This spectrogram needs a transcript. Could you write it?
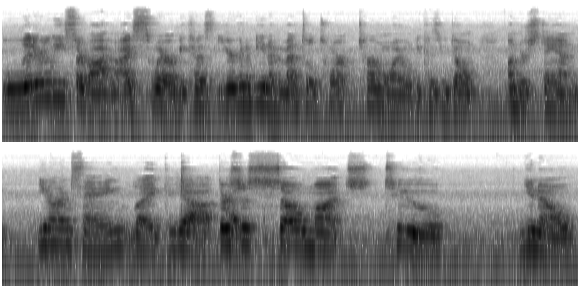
literally survive. I swear, because you're gonna be in a mental tor- turmoil because you don't understand. You know what I'm saying? Like yeah. there's I- just so much to you know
